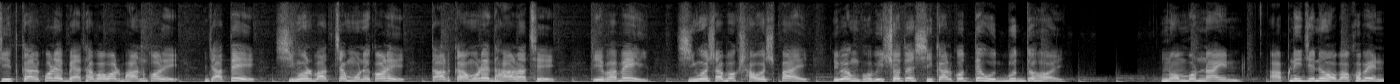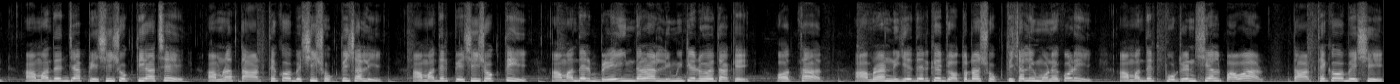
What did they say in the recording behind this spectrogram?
চিৎকার করে ব্যথা পাওয়ার ভান করে, যাতে সিংহর বাচ্চা মনে করে তার কামড়ে ধার আছে। এভাবেই সিংহ শাবক সাহস পায় এবং ভবিষ্যতে শিকার করতে উদ্বুদ্ধ হয়। নম্বর নাইন, আপনি জেনে অবাক হবেন, আমাদের যা পেশি শক্তি আছে, আমরা তার থেকেও বেশি শক্তিশালী। আমাদের পেশি শক্তি আমাদের ব্রেইন দ্বারা লিমিটেড হয়ে থাকে। অর্থাৎ, আমরা নিজেদেরকে যতটা শক্তিশালী মনে করি, আমাদের পোটেনশিয়াল পাওয়ার তার থেকেও বেশি।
